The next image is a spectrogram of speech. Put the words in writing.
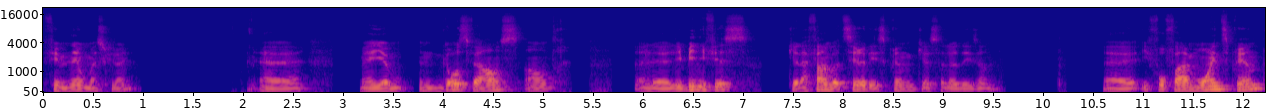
féminin ou masculin. Euh, mais il y a une grosse différence entre les bénéfices que la femme va tirer des sprints que celle-là des hommes. Euh, il faut faire moins de sprints.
